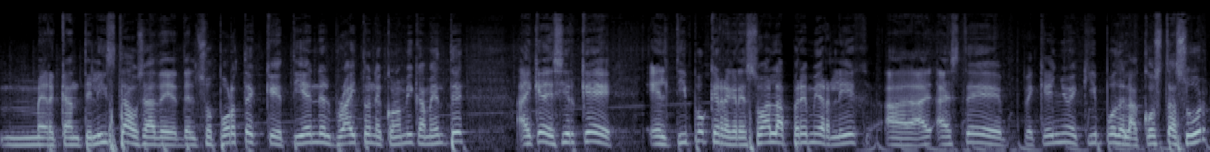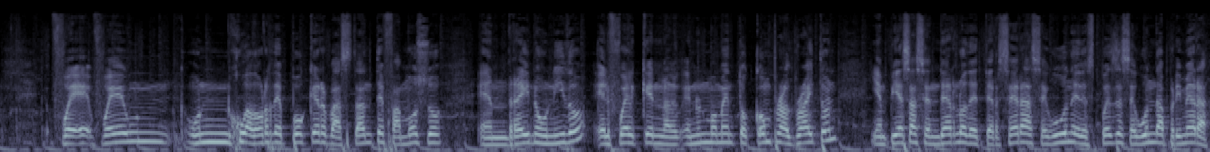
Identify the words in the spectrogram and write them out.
mercantilista, o sea, de, del soporte que tiene el Brighton económicamente, hay que decir que el tipo que regresó a la Premier League, a, este pequeño equipo de la costa sur, fue, fue un, un, jugador de póker bastante famoso en Reino Unido. Él fue el que en, en, un momento compra al Brighton y empieza a ascenderlo de tercera a segunda y después de segunda a primera.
